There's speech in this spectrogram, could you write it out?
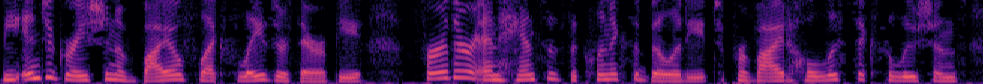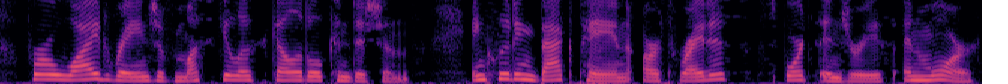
The integration of Bioflex laser therapy further enhances the clinic's ability to provide holistic solutions for a wide range of musculoskeletal conditions, including back pain, arthritis, sports injuries, and more.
